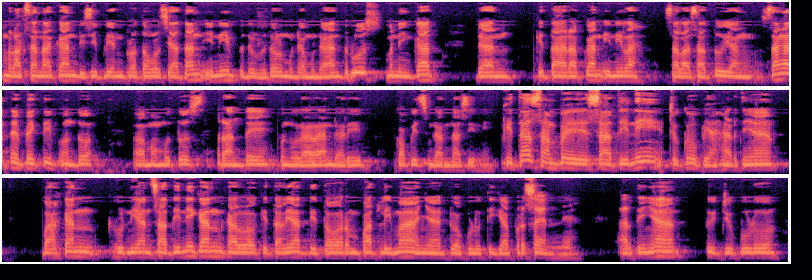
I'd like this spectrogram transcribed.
melaksanakan disiplin protokol kesehatan ini betul-betul mudah-mudahan terus meningkat dan kita harapkan inilah salah satu yang sangat efektif untuk uh, memutus rantai penularan dari COVID-19 ini. Kita sampai saat ini cukup ya, artinya bahkan hunian saat ini kan kalau kita lihat di tower 45 hanya 23 persen ya. Artinya 70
